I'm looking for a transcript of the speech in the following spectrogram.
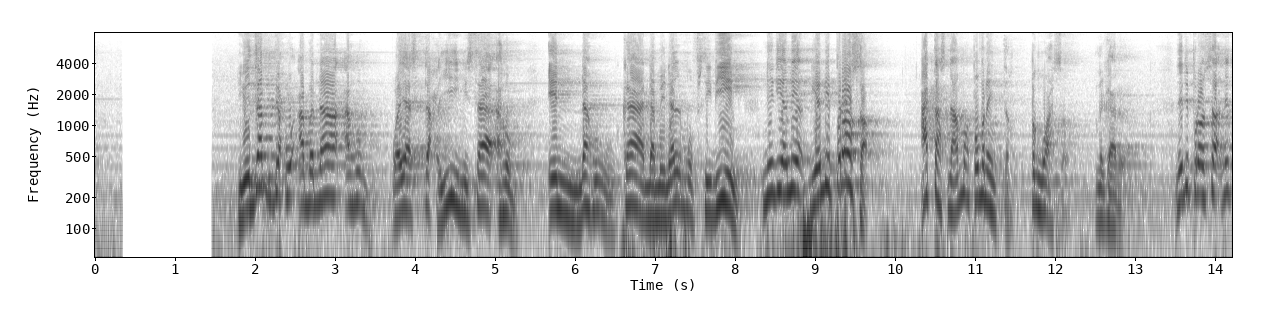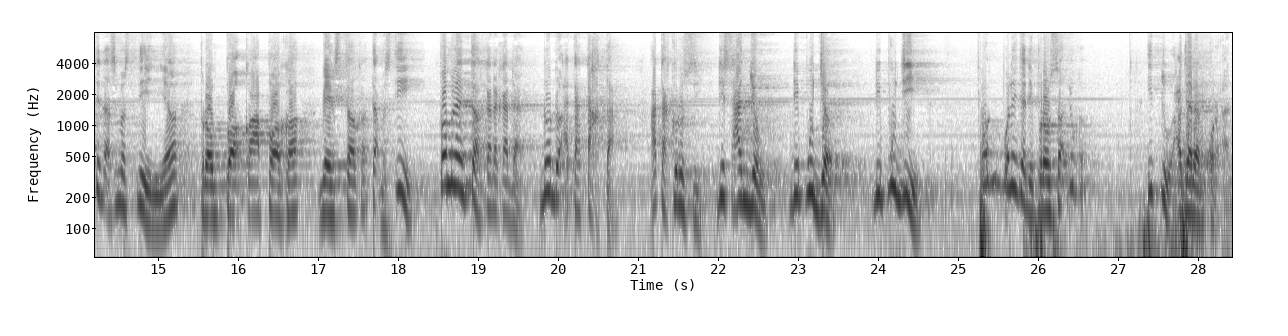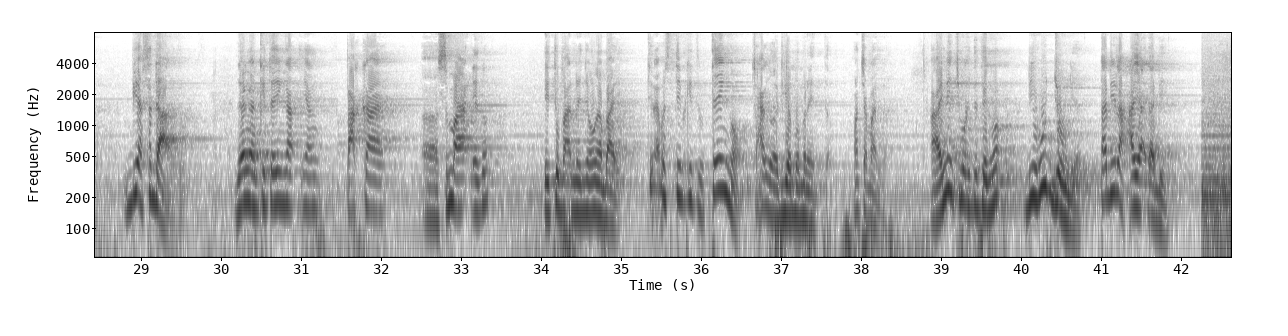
Yudhabbihu abna'ahum wa yastahyi nisa'ahum innahu kana minal mufsidin. Ini dia ni dia ni perosak atas nama pemerintah, penguasa negara. Jadi perosak ni tidak semestinya perompok ke apa ke, gangster ke, tak mesti. Pemerintah kadang-kadang duduk atas takhta, atas kerusi, disanjung, dipuja, dipuji pun boleh jadi perosak juga. Itu ajaran Quran. Biar sedar tu. Jangan kita ingat yang pakai uh, smart itu itu maknanya orang baik. Tidak mesti begitu. Tengok cara dia memerintah. Macam mana? Ha, ini cuma kita tengok di hujung dia. Tadilah ayat tadi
